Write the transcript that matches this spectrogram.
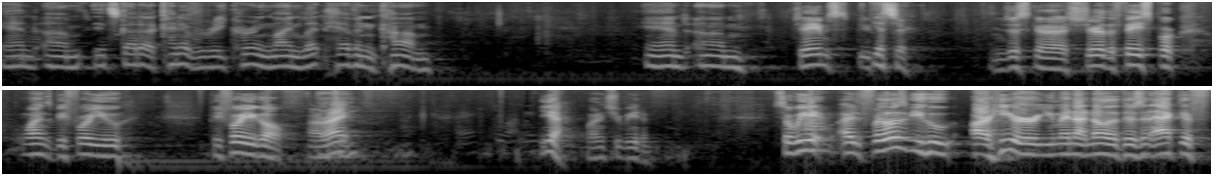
and um, it's got a kind of a recurring line, "Let heaven come." And um, James, bef- yes, sir. I'm just going to share the Facebook ones before you, before you go, all right? Want me Yeah, why don't you read them? So we, uh, for those of you who are here, you may not know that there's an active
